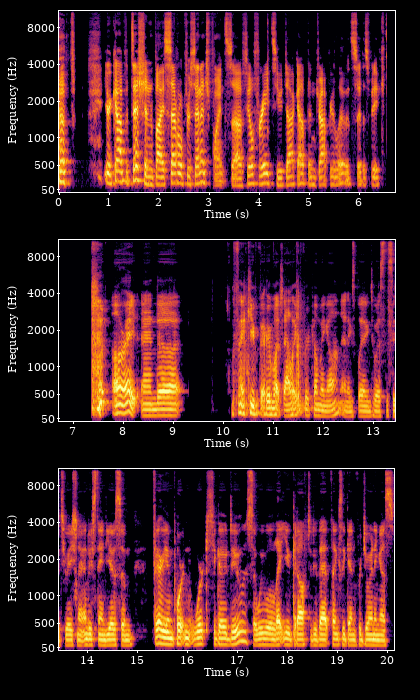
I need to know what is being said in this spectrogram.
your competition by several percentage points, uh, feel free to dock up and drop your loads, so to speak. All right, and uh, thank you very much, Alec, for coming on and explaining to us the situation. I understand you have some very important work to go do, so we will let you get off to do that. Thanks again for joining us.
